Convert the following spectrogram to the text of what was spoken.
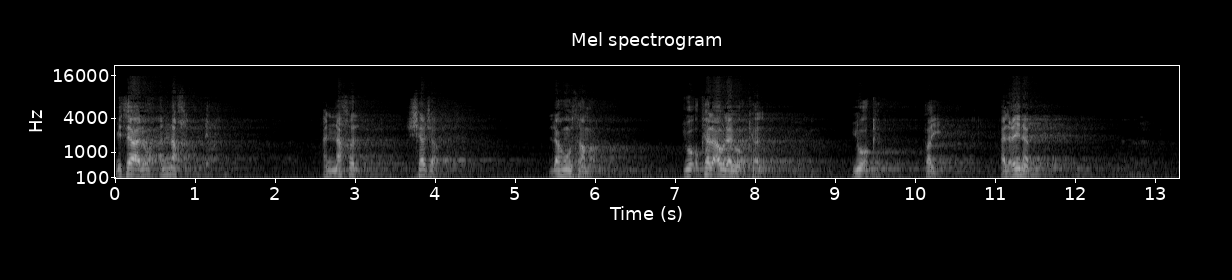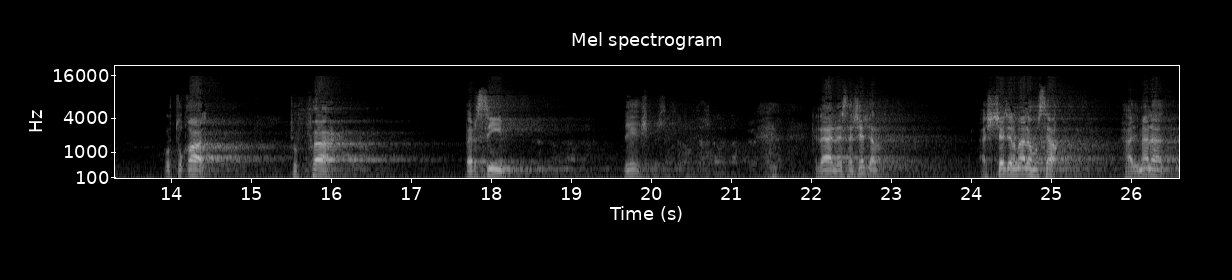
مثاله النخل. النخل شجر له ثمر. يؤكل أو لا يؤكل؟ يؤكل. طيب. العنب. برتقال. تفاح. برسيم. ليش برسيم؟ لا ليس شجرة. الشجر ما له ساق. هذه ما لها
